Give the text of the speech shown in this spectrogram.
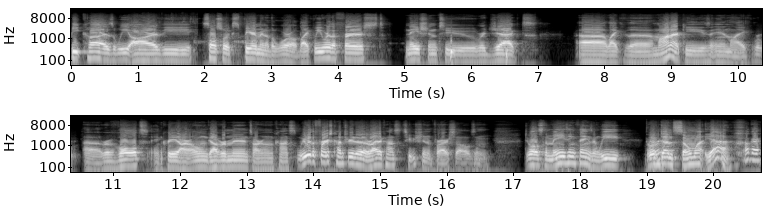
because we are the social experiment of the world. Like we were the first nation to reject uh, like the monarchies and like uh, revolt and create our own government, our own const. We were the first country to write a constitution for ourselves and do all these amazing things. And we Really? we've done so much. Yeah, Okay.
